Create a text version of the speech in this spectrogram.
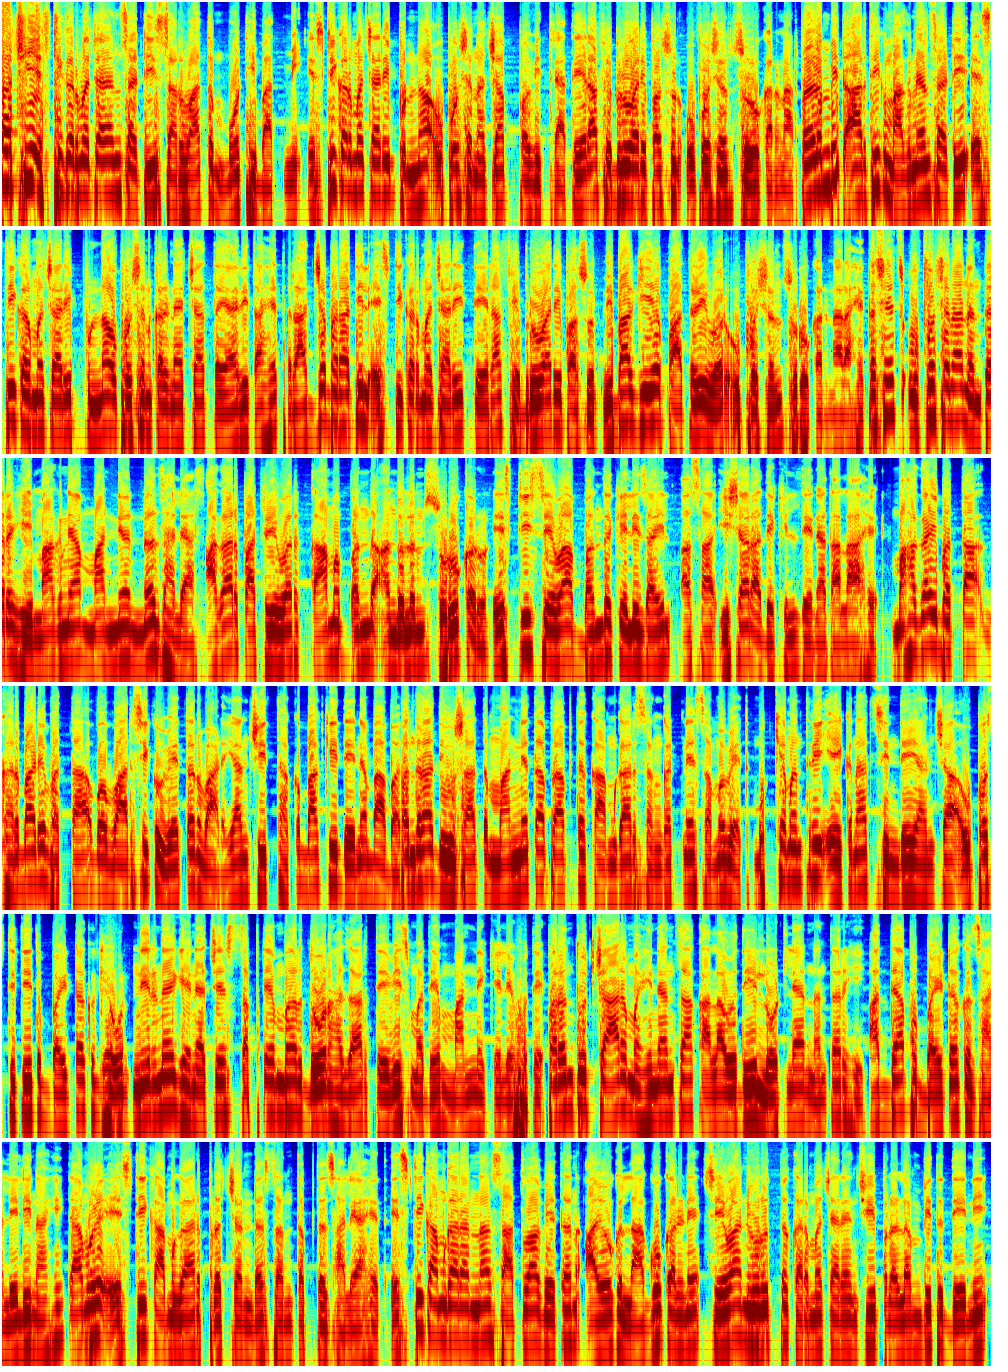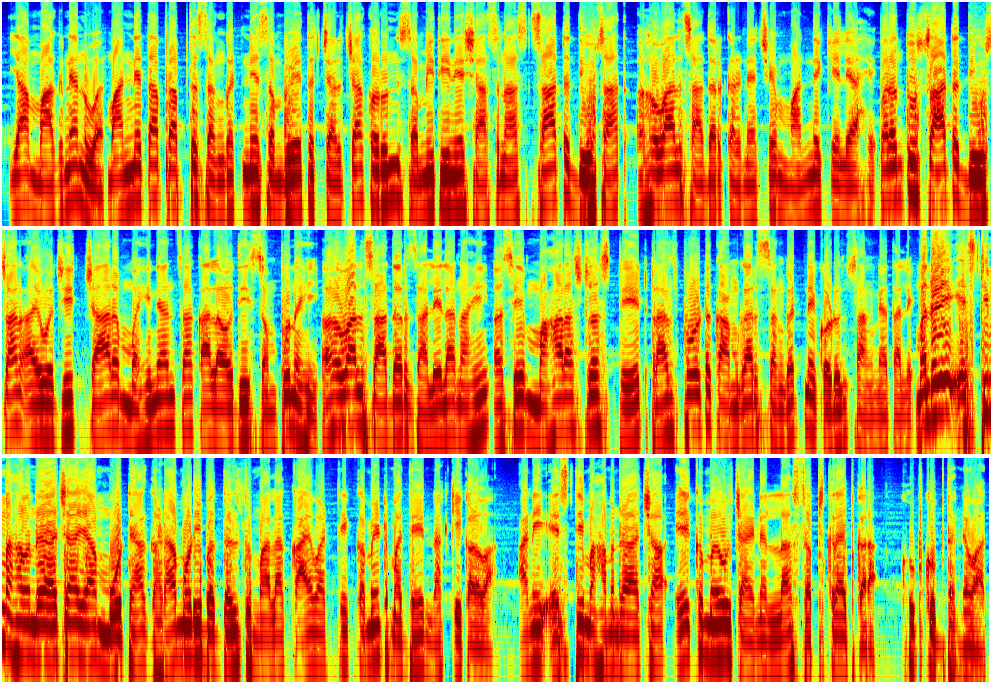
आताची एसटी कर्मचाऱ्यांसाठी सर्वात मोठी बातमी. एस टी कर्मचारी पुन्हा उपोषणाच्या पवित्र्या तेरा फेब्रुवारी पासून उपोषण सुरू करणार. प्रलंबित आर्थिक मागण्यांसाठी एस टी कर्मचारी पुन्हा उपोषण करण्याच्या तयारीत आहेत. राज्यभरातील एस टी कर्मचारी तेरा फेब्रुवारी पासून विभागीय पातळीवर उपोषण सुरू करणार आहे तसेच उपोषणानंतरही मागण्या मान्य न झाल्यास आगार पातळीवर काम बंद आंदोलन सुरू करून एस टी सेवा बंद केली जाईल असा इशारा देखील देण्यात आला आहे. महागाई भत्ता घर घरभाडे भत्ता व वार्षिक वेतन वाढ यांची थकबाकी देण्याबाबत पंधरा दिवसात मान्यता प्राप्त कामगार संघटनेसमवेत मुख्यमंत्री एकनाथ शिंदे यांच्या उपस्थितीत बैठक घेऊन निर्णय घेण्याचे सप्टेंबर दोन हजार तेवीसमध्ये मान्य केले होते. परंतु चार महिन्यांचा कालावधी लोटल्यानंतरही अद्याप बैठक झालेली नाही. त्यामुळे एसटी कामगार प्रचंड संतप्त झाले आहेत. एसटी कामगारांना सातवा वेतन आयोग लागू करणे सेवानिवृत्त कर्मचाऱ्यांची प्रलंबित देणी या मागण्यांवर मान्यताप्राप्त संघटनेसमवेत चर्चा करून समितीने शासनास साठ दिवसात अहवाल सादर करण्याचे मान्य केले आहे. परंतु साठ दिवसांऐवजी चार महिन्यांचा कालावधी संपूनही अहवाल सादर झालेला नाही असे महाराष्ट्र स्टेट ट्रान्सपोर्ट कामगार संघटनेकडून सांगण्यात आले. मंडळी एस टी महामंडळाच्या या मोठ्या घडामोडीबद्दल तुम्हाला काय वाटते कमेंटमध्ये नक्की कळवा. आणि एस टी महामंडळाच्या एकमेव चॅनलला सबस्क्राईब करा. खूप खूप धन्यवाद.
